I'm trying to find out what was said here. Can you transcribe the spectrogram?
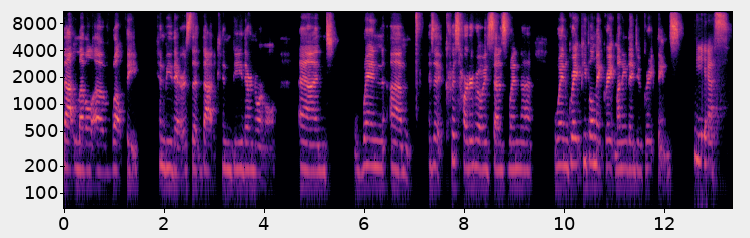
that level of wealthy can be theirs that that can be their normal. And when um, is it chris harder who always says when uh, when great people make great money they do great things. Yes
